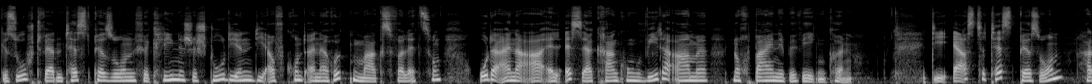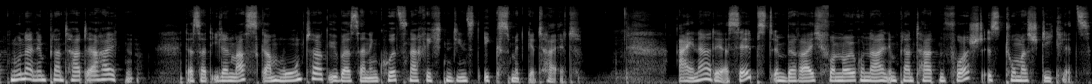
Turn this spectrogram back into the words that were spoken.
Gesucht werden Testpersonen für klinische Studien, die aufgrund einer Rückenmarksverletzung oder einer ALS-Erkrankung weder Arme noch Beine bewegen können. Die erste Testperson hat nun ein Implantat erhalten. Das hat Elon Musk am Montag über seinen Kurznachrichtendienst X mitgeteilt. Einer, der selbst im Bereich von neuronalen Implantaten forscht, ist Thomas Stieglitz,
